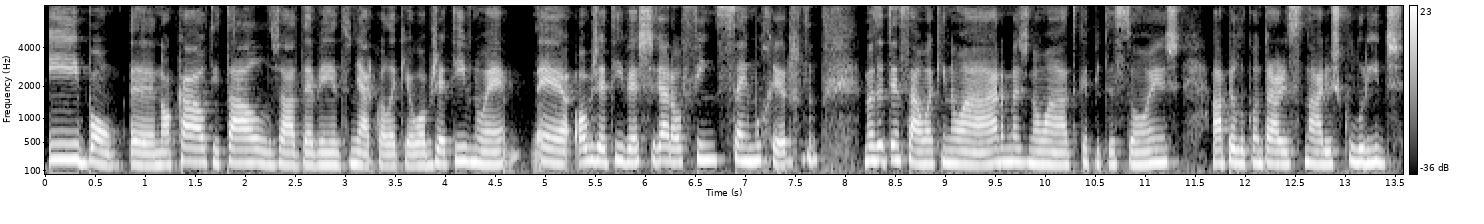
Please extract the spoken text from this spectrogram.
E, bom, uh, knockout e tal, já devem adivinhar qual é que é o objetivo, não é? é o objetivo é chegar ao fim sem morrer. Mas atenção, aqui não há armas, não há decapitações, há pelo contrário cenários coloridos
